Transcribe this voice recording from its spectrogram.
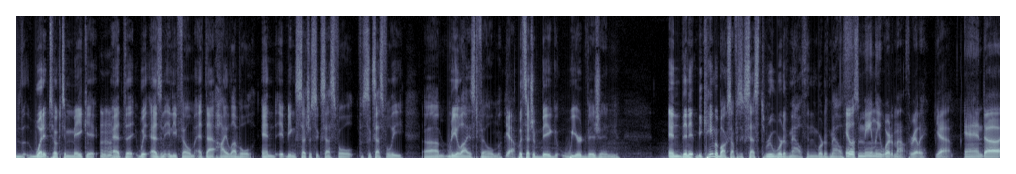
th- what it took to make it Mm-hmm. at the wi- as an indie film at that high level, and it being such a successful, successfully um, realized film Yeah. with such a big weird vision. And then it became a box office success through word of mouth and word of mouth. It was mainly word of mouth, really. Yeah. And, uh,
